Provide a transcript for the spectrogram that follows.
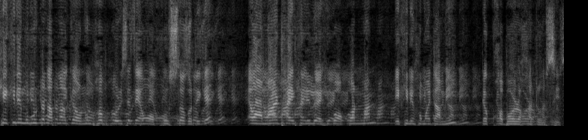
সেইখিনি মুহূৰ্তত আপোনালোকে অনুভৱ কৰিছে যে এওঁ অসুস্থ গতিকে এওঁ আমাৰ ঠাইখিনিলৈ আহিব অকণমান। এইখিনি সময়ত আমি তেওঁক খবৰ ৰখাটো উচিত।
